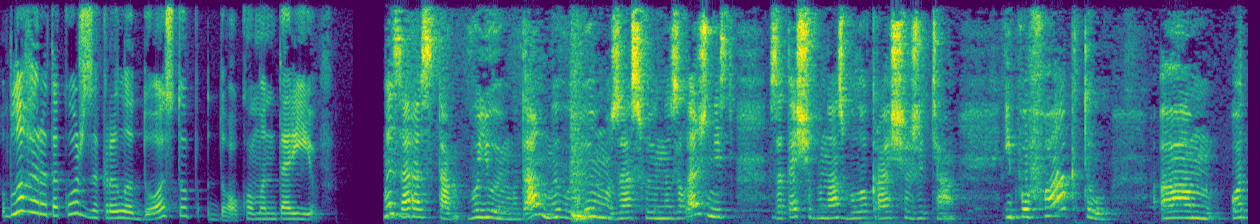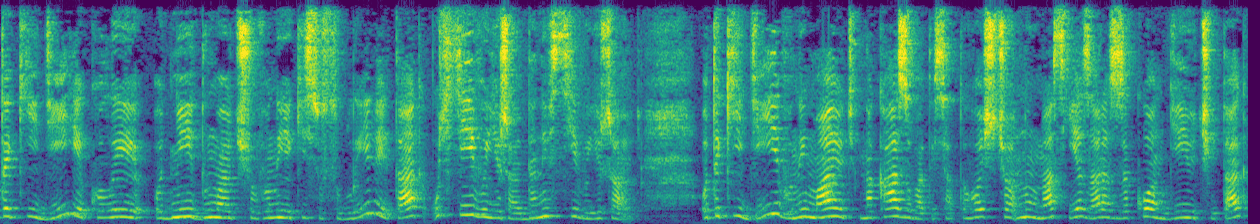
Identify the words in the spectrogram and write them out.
Блогери також закрили доступ до коментарів. Ми зараз там воюємо, да? ми воюємо за свою незалежність, за те, щоб у нас було краще життя. І по факту, отакі дії, коли одні думають, що вони якісь особливі, так, усі виїжджають, да не всі виїжджають. Отакі дії вони мають наказуватися, того що ну, у нас є зараз закон діючий, так?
